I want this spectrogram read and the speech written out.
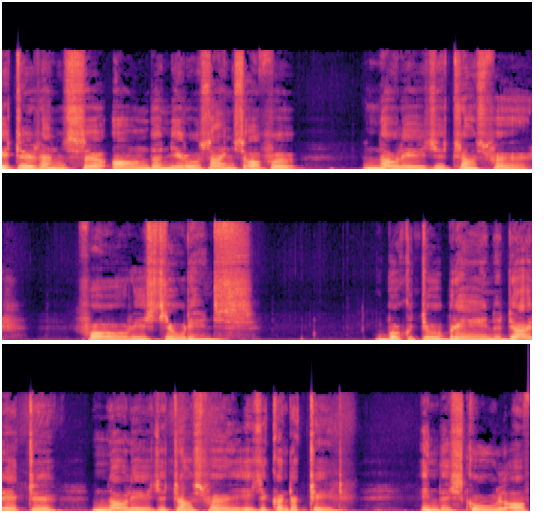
It runs on the neuroscience of knowledge transfer for students. Book to brain direct knowledge transfer is conducted in the school of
